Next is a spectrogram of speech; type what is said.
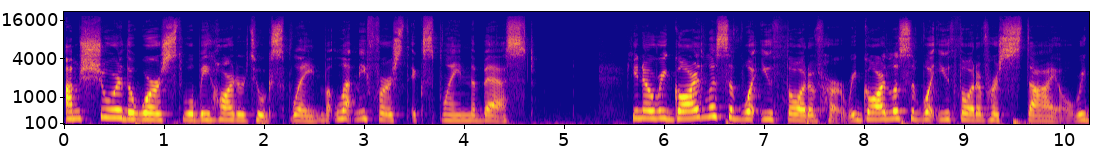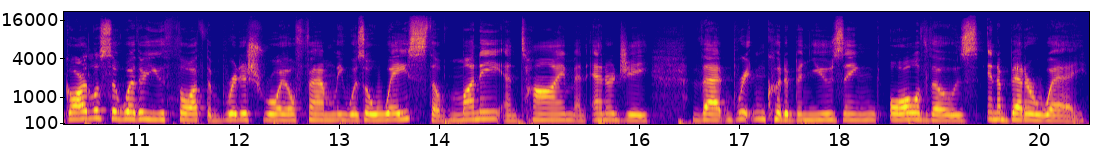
I'm sure the worst will be harder to explain, but let me first explain the best. You know, regardless of what you thought of her, regardless of what you thought of her style, regardless of whether you thought the British royal family was a waste of money and time and energy, that Britain could have been using all of those in a better way,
